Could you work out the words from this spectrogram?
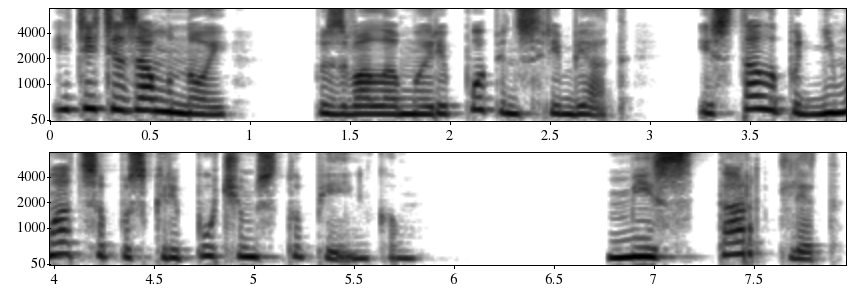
«Идите за мной», — позвала Мэри Поппинс ребят и стала подниматься по скрипучим ступенькам. Мисс Тартлет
